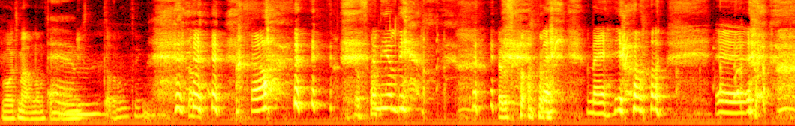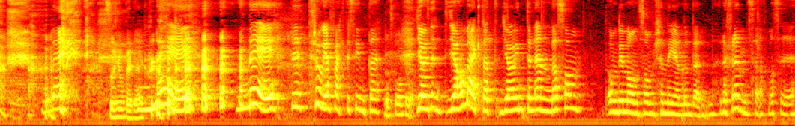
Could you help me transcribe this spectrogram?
Varit med om någonting Ehm. nytt eller någonting? ja, en hel del. Är det så? Nej, nej, jag... Eh, nej, Så rolig reaktion. nej, nej, det tror jag faktiskt inte. Jag. Jag, jag har märkt att jag är inte den enda som, om det är någon som känner igen den referensen, att man säger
